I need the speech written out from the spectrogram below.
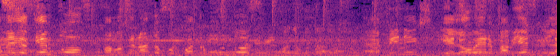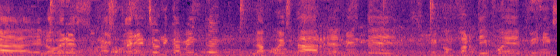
medio tiempo, vamos ganando por cuatro puntos. Eh, Phoenix y el over va bien. La- el over es una sugerencia únicamente. La apuesta realmente que compartí fue Phoenix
